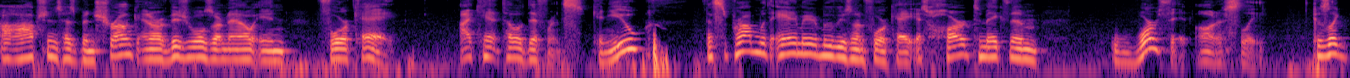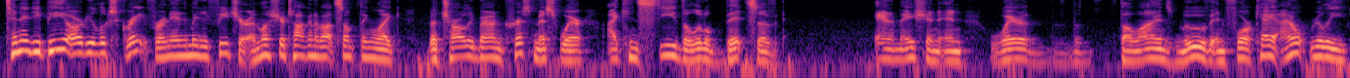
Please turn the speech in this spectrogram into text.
options has been shrunk and our visuals are now in 4K. I can't tell a difference. Can you? That's the problem with animated movies on 4K. It's hard to make them worth it, honestly. Because, like, 1080p already looks great for an animated feature, unless you're talking about something like a Charlie Brown Christmas, where I can see the little bits of animation and where the, the lines move in 4K. I don't really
